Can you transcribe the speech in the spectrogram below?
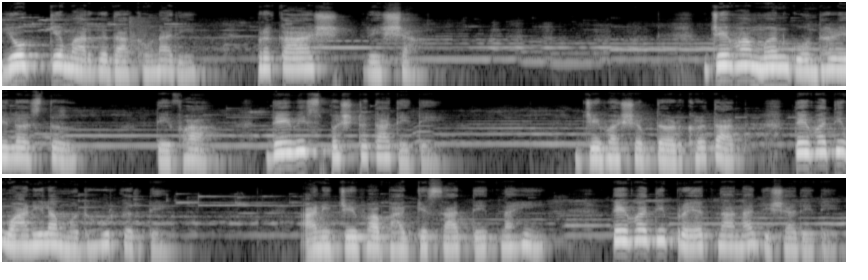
योग्य मार्ग दाखवणारी प्रकाश रेषा. जेव्हा मन गोंधळलेलं असतं तेव्हा देवी स्पष्टता देते. जेव्हा शब्द अडखळतात तेव्हा ती वाणीला मधुर करते. आणि जेव्हा भाग्य साथ देत नाही तेव्हा ती प्रयत्नांना दिशा देते.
